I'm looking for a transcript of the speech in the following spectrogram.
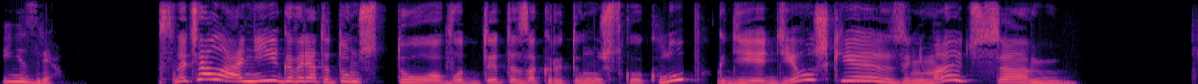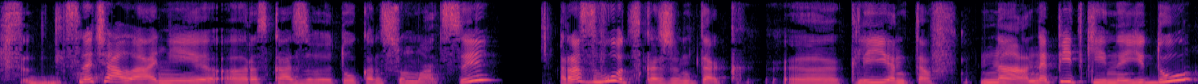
И не зря. Сначала они говорят о том, что вот это закрытый мужской клуб, где девушки занимаются... Сначала они э, рассказывают о консумации, развод, скажем так, э, клиентов на напитки и на еду,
